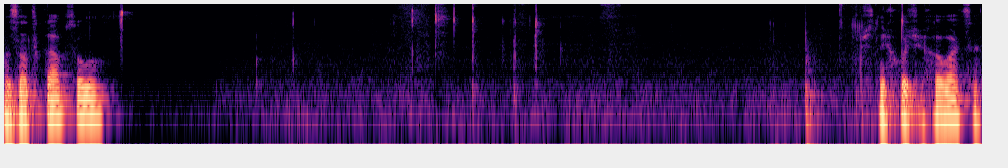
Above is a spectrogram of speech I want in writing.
назад в капсулу. Щось не хоче ховатися.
